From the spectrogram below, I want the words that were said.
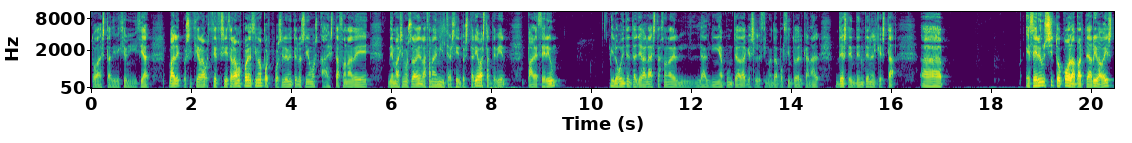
toda esta dirección inicial. Vale, pues si cerramos, si cerramos por encima, pues posiblemente nos iremos a esta zona de, de máximos en la zona de 1300. Estaría bastante bien para Ethereum. Y luego intentar llegar a esta zona de la línea punteada, que es el 50% del canal descendente en el que está. Ah, Ethereum sí tocó la parte de arriba, ¿veis?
